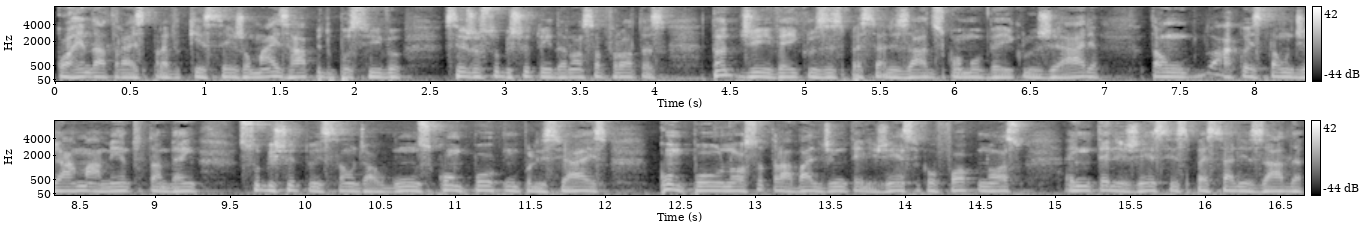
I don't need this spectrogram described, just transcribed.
correndo atrás para que seja o mais rápido possível seja substituída nossa frota tanto de veículos especializados como veículos de área. Então a questão de armamento também, substituição de alguns, compor com policiais, compor o nosso trabalho de inteligência, que o foco nosso é inteligência especializada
